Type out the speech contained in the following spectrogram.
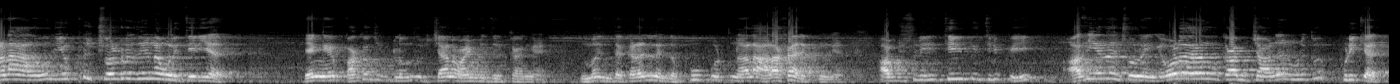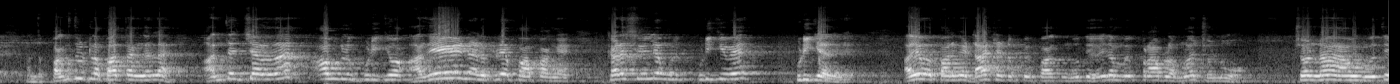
ஆனால் அதை வந்து எப்படி சொல்கிறதுன்னு அவங்களுக்கு தெரியாது. எங்க பக்கத்து வீட்டில் வந்து ஒரு சேலை வாங்கிட்டு வந்துருக்காங்க. இந்த மாதிரி இந்த கலரில் இந்த பூ போட்டுனால அழகாக இருக்குங்க. அப்படி சொல்லி திருப்பி திருப்பி அதையே தான் சொல்லுங்க எவ்வளோ நேரம் காமிச்சாலும் நம்மளுக்கு பிடிக்காது. அந்த பக்கத்து வீட்டில் பார்த்தாங்கல்ல அந்த சேலை தான் அவங்களுக்கு பிடிக்கும். அதே நினப்பிலே பார்ப்பாங்க. கடைசியில் அவங்களுக்கு பிடிக்கவே பிடிக்காதுங்க. அதே மாதிரி பாருங்கள் டாக்டர்கிட்ட போய் பார்க்கும்போது நம்ம ப்ராப்ளம்லாம் சொல்லுவோம். சொன்னால் அவங்க வந்து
